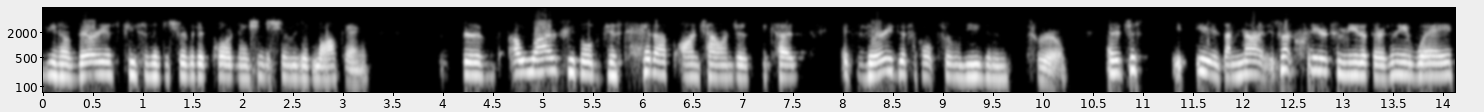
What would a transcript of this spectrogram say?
you know, various pieces of distributed coordination, distributed locking, the a lot of people just hit up on challenges because it's very difficult to reason through. And it just it is. I'm not it's not clear to me that there's any way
